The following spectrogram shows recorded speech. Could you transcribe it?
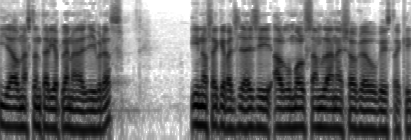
i hi ha una estanteria plena de llibres i no sé què vaig llegir, algo molt semblant a això que heu vist aquí.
